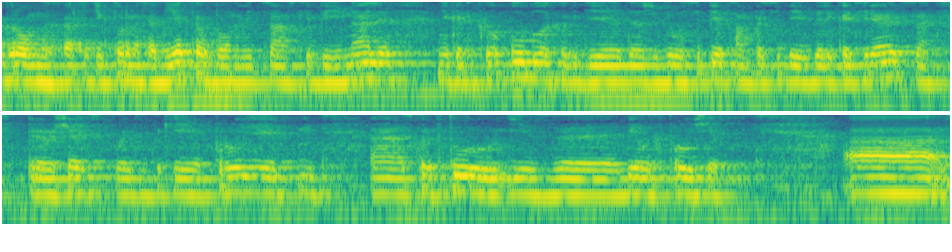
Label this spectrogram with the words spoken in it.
огромных архитектурных объектов был на Венецианской биеннале, некое такое облако, где даже велосипед сам по себе издалека теряется, превращается в какие-то такие пру... Э, скульптуру из э, белых прутьев. А,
